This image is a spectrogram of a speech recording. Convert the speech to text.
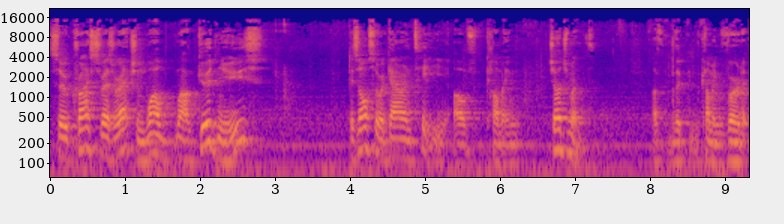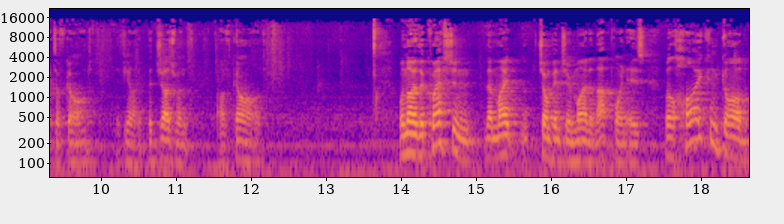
So Christ's resurrection, while, while good news, is also a guarantee of coming judgment, of the coming verdict of God, if you like, the judgment of God. Well, now, the question that might jump into your mind at that point is well, how can God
